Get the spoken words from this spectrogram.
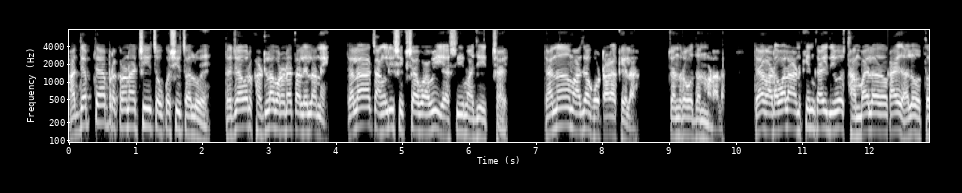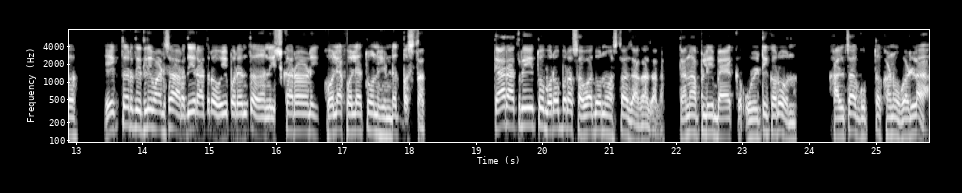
अद्याप त्या प्रकरणाची चौकशी चालू आहे. त्याच्यावर खटला भरण्यात आलेला नाही. त्याला चांगली शिक्षा व्हावी अशी माझी इच्छा आहे. त्यानं माझा घोटाळा केला चंद्रवदन म्हणाला. त्या गाढवाला आणखीन काही दिवस थांबायला काय झालं होतं? एकतर तिथली माणसं अर्धी रात्र होईपर्यंत निष्कारण खोल्या खोल्यातून हिंडत बसतात. त्या रात्री तो बरोबर सव्वा दोन वाजता जागा झाला. त्यानं आपली बॅग उलटी करून खालचा गुप्त खण उघडला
